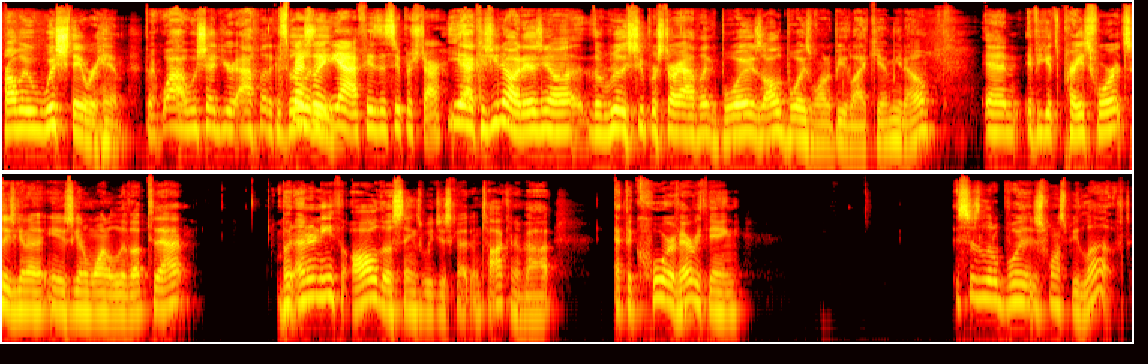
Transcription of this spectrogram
probably wish they were him. They're like, wow, I wish I had your athletic ability. especially yeah if he's a superstar Yeah, because you know it is. You know the really superstar athletic boys. All the boys want to be like him. You know, and if he gets praised for it, so he's gonna he's gonna want to live up to that. But underneath all those things we just got done talking about, at the core of everything, this is a little boy that just wants to be loved,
